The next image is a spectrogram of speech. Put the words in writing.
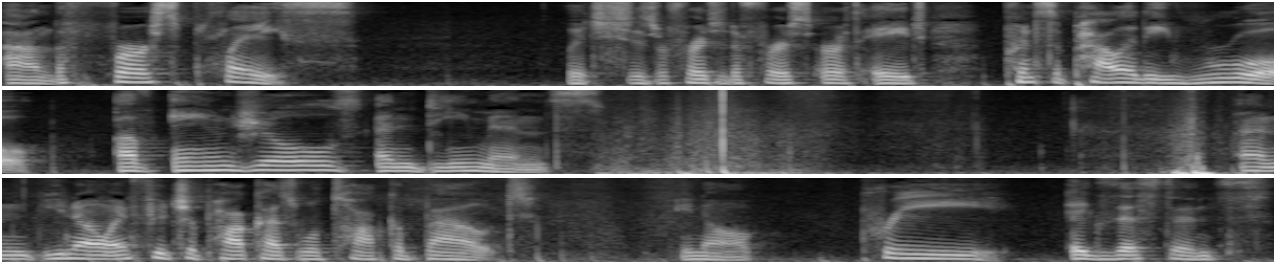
um, the first place, which is referred to the first earth age, principality, rule of angels and demons. And, you know, in future podcasts, we'll talk about, you know, pre existence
